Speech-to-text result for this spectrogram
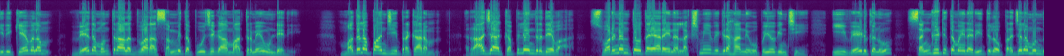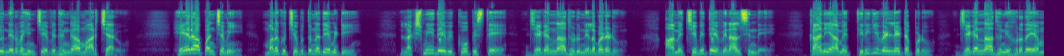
ఇది కేవలం వేదమంత్రాల ద్వారా సమ్మిత పూజగా మాత్రమే ఉండేది. మదలపాంజీ ప్రకారం రాజా కపిలేంద్రదేవ స్వర్ణంతో తయారైన లక్ష్మీ విగ్రహాన్ని ఉపయోగించి ఈ వేడుకను సంఘటితమైన రీతిలో ప్రజల ముందు నిర్వహించే విధంగా మార్చారు. హేరా పంచమి మనకు చెబుతున్నదేమిటి? లక్ష్మీదేవి కోపిస్తే జగన్నాథుడు నిలబడడు. ఆమె చెబితే వినాల్సిందే. కాని ఆమె తిరిగి వెళ్ళేటప్పుడు జగన్నాథుని హృదయం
